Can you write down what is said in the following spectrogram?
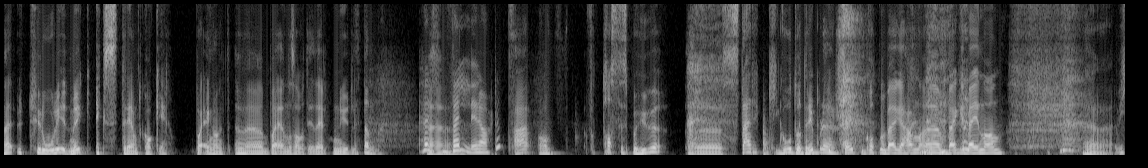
er utrolig ydmyk, ekstremt cocky på en, gang, eh, på en og samme tid. Det er helt nydelig. Spennende. Høres veldig rart ut. Ja, og fantastisk på huet. eh, sterk, god til å drible, skøyt godt med begge, hendene, eh, begge beina. Eh, vi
